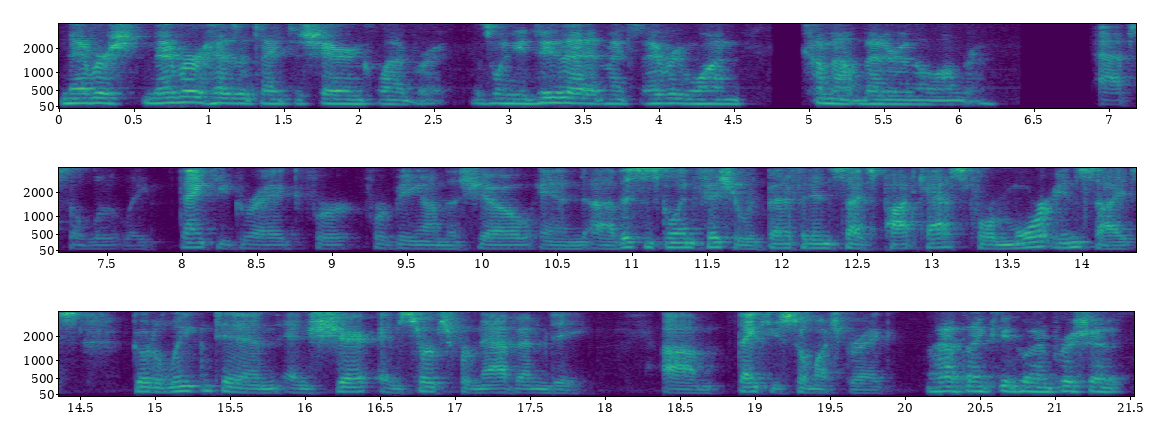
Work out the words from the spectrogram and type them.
never never hesitate to share and collaborate because when you do that, it makes everyone come out better in the long run. Absolutely. Thank you, Greg, for for being on the show. And uh, this is Glenn Fisher with Benefit Insights Podcast. For more insights, go to LinkedIn and share and search for NavMD. Um, thank you so much, Greg. Uh, thank you, Glenn. Appreciate it.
